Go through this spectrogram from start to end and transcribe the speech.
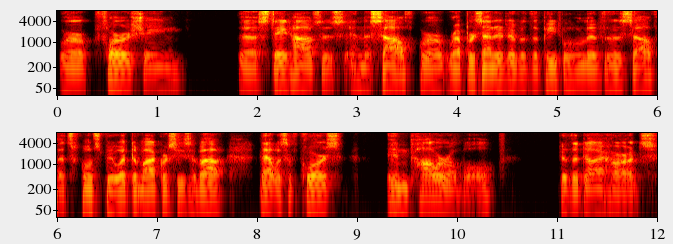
were flourishing the state houses in the South were representative of the people who lived in the South. That's supposed to be what democracy is about. That was, of course, intolerable to the diehards,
